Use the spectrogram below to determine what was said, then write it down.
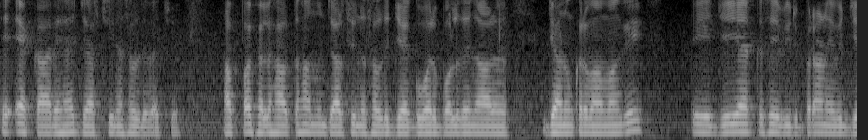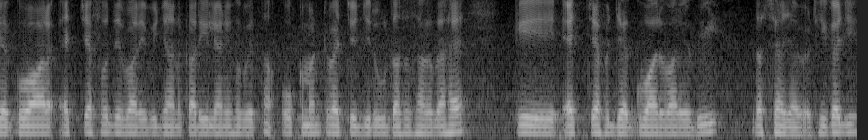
ਤੇ ਇੱਕ ਆ ਰਿਹਾ ਜਰਸੀ ਨਸਲ ਦੇ ਵਿੱਚ। ਆਪਾਂ ਫਿਲਹਾਲ ਤੁਹਾਨੂੰ ਜਰਸੀ ਨਸਲ ਦੇ ਜੈਗੁਆਰ ਬੁੱਲ ਦੇ ਨਾਲ ਜਾਣੂ ਕਰਵਾਵਾਂਗੇ। ਅਤੇ ਜੇ ਆ ਕਿਸੇ ਵੀਰ ਭਰਾ ਨੇ ਵੀ ਜੈਗੁਆਰ ਐਚਐਫ ਦੇ ਬਾਰੇ ਵੀ ਜਾਣਕਾਰੀ ਲੈਣੀ ਹੋਵੇ ਤਾਂ ਉਹ ਕਮੈਂਟ ਵਿੱਚ ਜਰੂਰ ਦੱਸ ਸਕਦਾ ਹੈ ਕਿ ਐਚਐਫ ਜੈਗੁਆਰ ਬਾਰੇ ਵੀ ਦੱਸਿਆ ਜਾਵੇ, ਠੀਕ ਹੈ ਜੀ?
